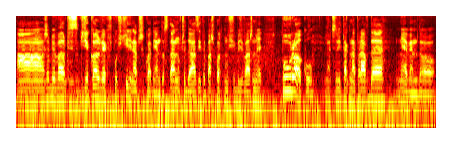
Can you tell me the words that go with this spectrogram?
A żeby was gdziekolwiek wpuścili, na przykład nie wiem, do Stanów czy do Azji, to paszport musi być ważny pół roku. Czyli tak naprawdę, nie wiem, do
